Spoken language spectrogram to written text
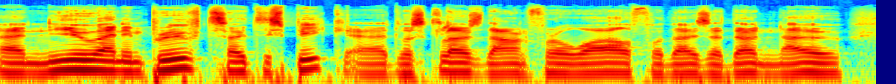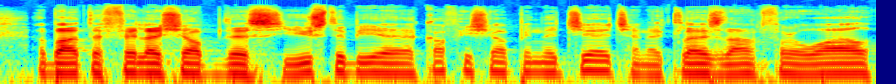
uh, new and improved, so to speak. Uh, it was closed down for a while. For those that don't know about the Fellow Shop, this used to be a coffee shop in the church, and it closed down for a while.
